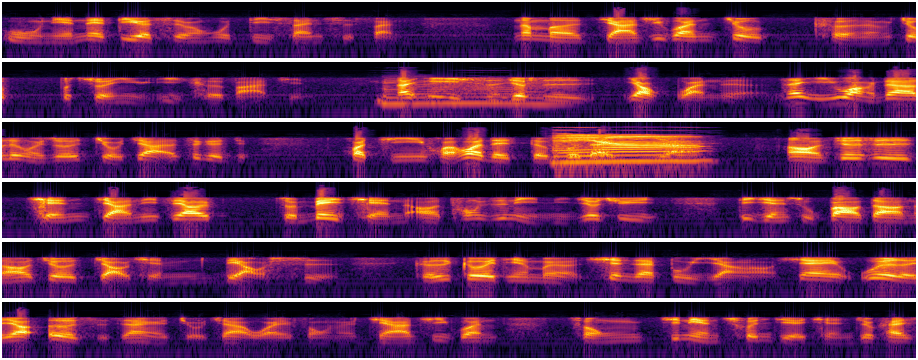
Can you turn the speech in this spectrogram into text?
五年内第二次犯或第三次犯，那么检察机关就可能就不准予一科罚金。那意思就是要关了。那以往大家认为说酒驾这个就罚金坏坏的得不在啊，哦，就是钱缴，你只要准备钱哦，通知你你就去地检署报到，然后就缴钱了事。可是各位听众朋友，现在不一样了。现在为了要遏制这样的酒驾歪风呢，检察机关。从今年春节前就开始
